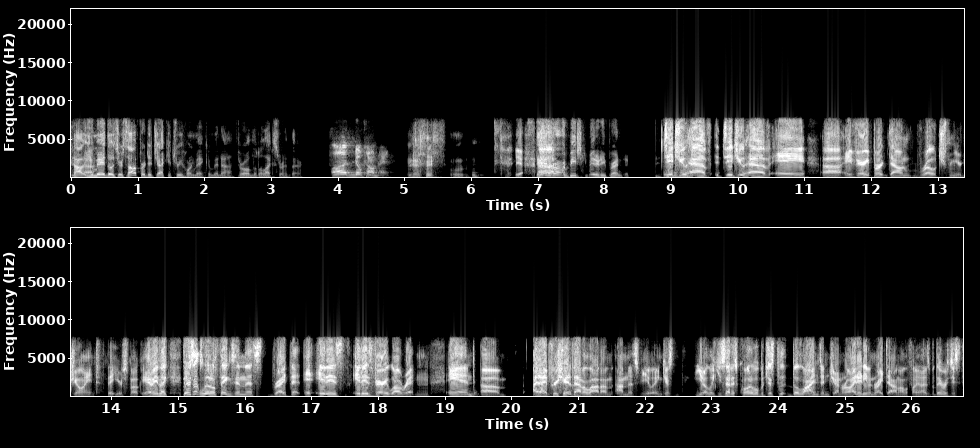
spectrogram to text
Now, uh, you made those yourself, or did Jackie Treehorn make them and uh, throw a little extra in there? Uh, no comment. yeah. Standard uh, our beach community, Brendan. Did you have did you have a uh, a very burnt down roach from your joint that you're smoking? I mean, like there's like little things in this, right? That it, it is it is very well written, and um, I appreciated that a lot on on this viewing. Just you know, like you said, it's quotable, but just the, the lines in general. I didn't even write down all the funny lines, but there was just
